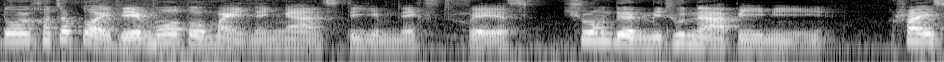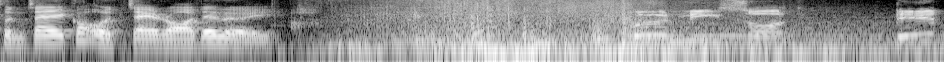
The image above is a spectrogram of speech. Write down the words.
โดยเขาจะปล่อยเดโมตัวใหม่ในงาน Steam Next Phase ช่วงเดือนมิถุนาปีนี้ ใครสนใจก็อดใจรอได้เลยเบอร์นี่สดเดด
